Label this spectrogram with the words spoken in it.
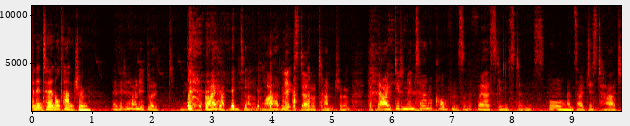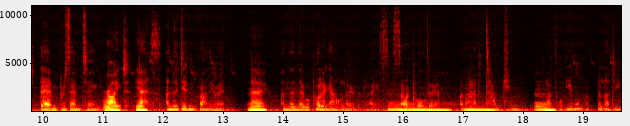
An internal tantrum. No, they didn't have an internal. I had an internal. Well, I had an external tantrum, but I did an internal conference in the first instance, Hmm. and so I just had them presenting, Right, yes. and they didn't value it, No. and then they were pulling out all over the place. So I hmm. pulled it, and I had a hmm. tantrum. And I thought, you want a bloody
